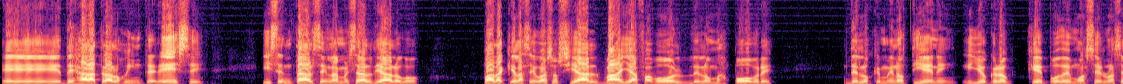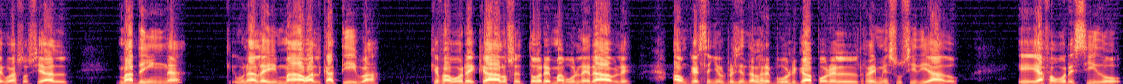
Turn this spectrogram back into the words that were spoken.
dejar atrás los intereses y sentarse en la mesa del diálogo para que la seguridad social vaya a favor de los más pobres, de los que menos tienen. Y yo creo que podemos hacer una seguridad social más digna, una ley más abarcativa, que favorezca a los sectores más vulnerables aunque el señor presidente de la República, por el régimen subsidiado, eh, ha favorecido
